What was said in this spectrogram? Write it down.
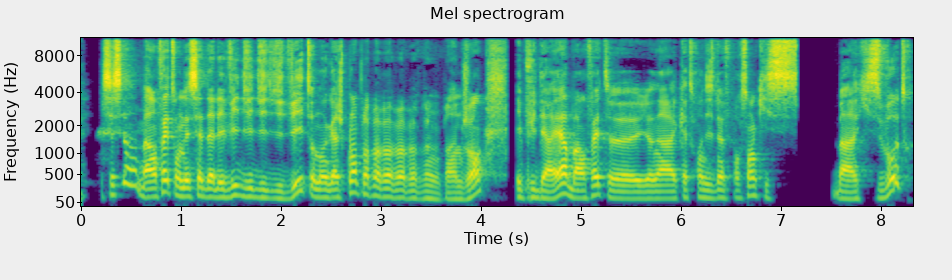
c'est ça. Bah en fait, on essaie d'aller vite, vite, vite, vite, vite. On engage plein, plein, plein, plein, plein, plein, plein de gens. Et puis derrière, bah en fait, euh, il y en a 99% qui se, bah qui se vautrent.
